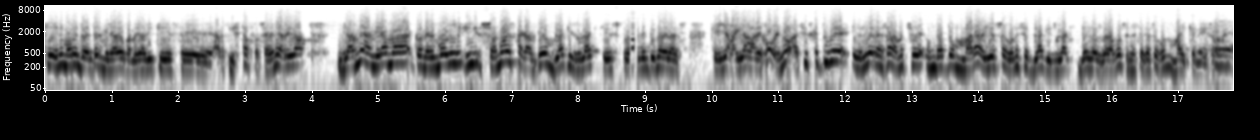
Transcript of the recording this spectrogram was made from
que en un momento determinado, cuando ya vi que este artistazo se venía arriba, llamé a mi ama con el móvil y sonó esta canción, Black is Black, que es probablemente una de las que ella bailaba de joven, ¿no? Así es que tuve el viernes a la noche un dato maravilloso con ese Black is Black de los Bravos, en este caso con Mike Kennedy. Eh,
